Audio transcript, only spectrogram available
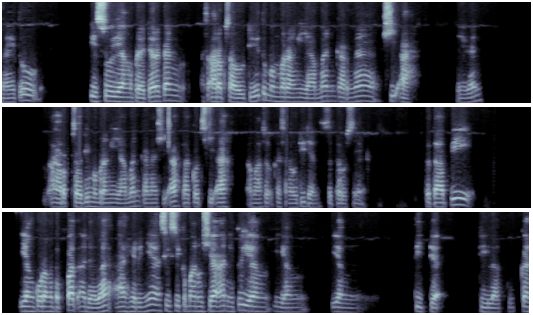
Nah, itu isu yang beredar kan Arab Saudi itu memerangi Yaman karena Syiah, ya kan? Arab Saudi memerangi Yaman karena Syiah takut Syiah masuk ke Saudi dan seterusnya. Tetapi yang kurang tepat adalah akhirnya sisi kemanusiaan itu yang yang yang tidak dilakukan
